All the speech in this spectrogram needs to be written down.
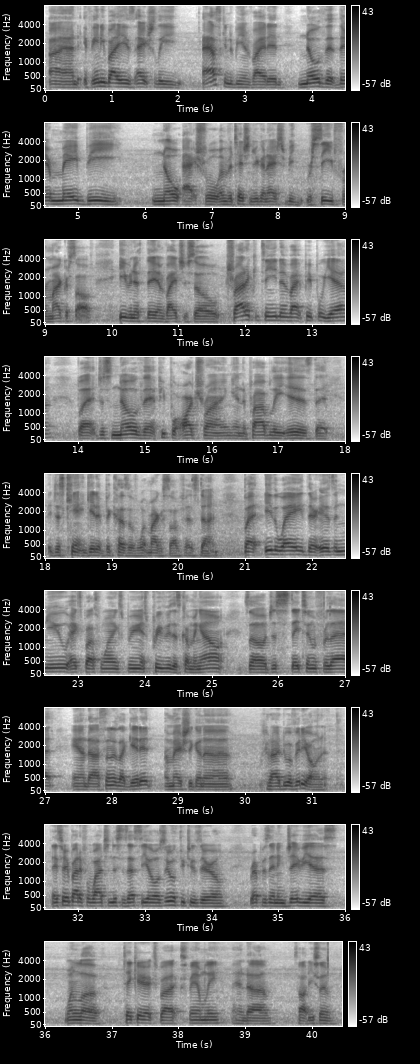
and if anybody is actually asking to be invited, know that there may be no actual invitation you're going to actually be received from Microsoft, even if they invite you. So try to continue to invite people, yeah, but just know that people are trying, and it probably is that they just can't get it because of what Microsoft has done. But either way, there is a new Xbox One experience preview that's coming out, so just stay tuned for that. And uh, as soon as I get it, I'm actually going to could I do a video on it. Thanks everybody for watching. This is SEO0320 representing JVS. One love. Take care, Xbox family, and uh, talk to you soon.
